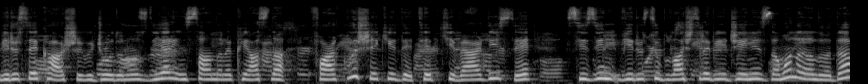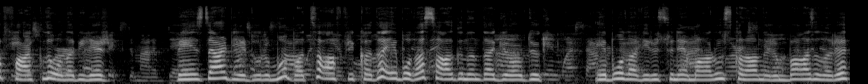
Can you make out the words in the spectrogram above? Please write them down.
Virüse karşı vücudunuz diğer insanlara kıyasla farklı şekilde tepki verdiyse sizin virüsü bulaştırabileceğiniz zaman aralığı da farklı olabilir. Benzer bir durumu Batı Afrika'da Ebola salgınında gördük. Ebola virüsüne maruz kalanların bazıları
